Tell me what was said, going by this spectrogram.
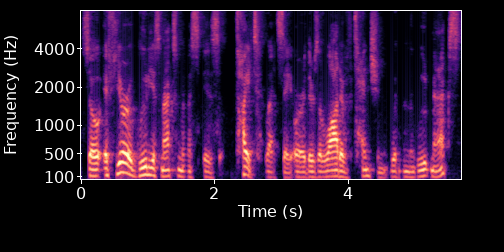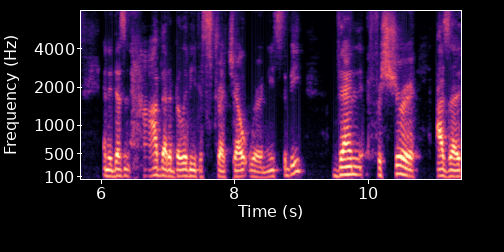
So if your gluteus maximus is tight, let's say, or there's a lot of tension within the glute max, and it doesn't have that ability to stretch out where it needs to be, then for sure, as a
